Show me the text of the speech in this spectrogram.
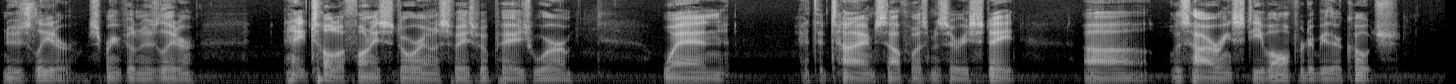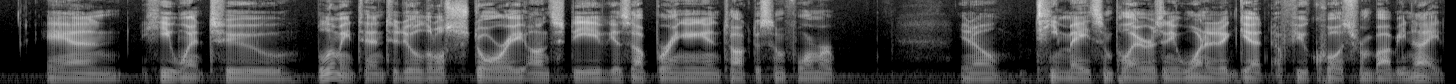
News Leader, Springfield News Leader, and he told a funny story on his Facebook page where, when at the time Southwest Missouri State uh, was hiring Steve Alford to be their coach, and he went to Bloomington to do a little story on Steve, his upbringing, and talk to some former, you know, teammates and players, and he wanted to get a few quotes from Bobby Knight.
